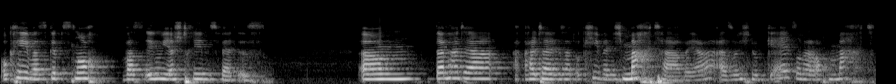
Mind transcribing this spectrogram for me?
Okay, was gibt's noch, was irgendwie erstrebenswert ist? Ähm, dann hat er, hat gesagt, okay, wenn ich Macht habe, ja, also nicht nur Geld, sondern auch Macht,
